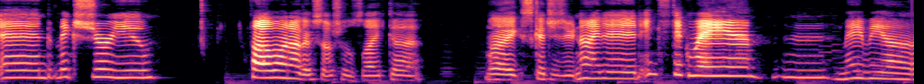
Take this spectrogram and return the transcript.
And make sure you follow on other socials like uh like Sketches United, Instagram, mm, maybe uh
